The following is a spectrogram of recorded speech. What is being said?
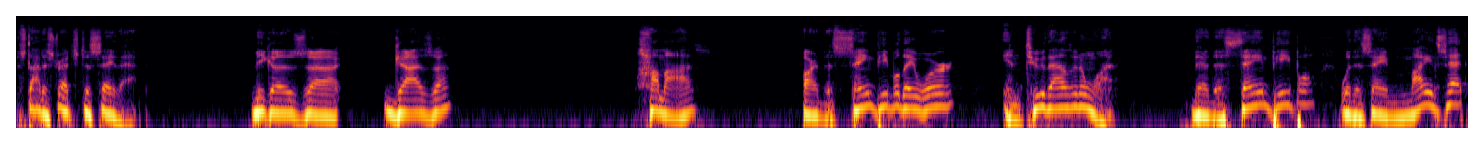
It's not a stretch to say that. Because uh, Gaza, Hamas are the same people they were in 2001. They're the same people with the same mindset,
